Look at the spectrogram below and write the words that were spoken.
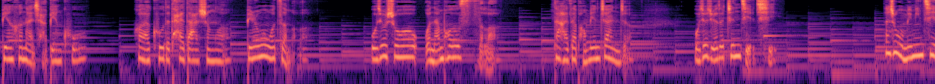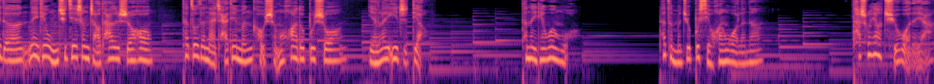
边喝奶茶边哭。后来哭得太大声了，别人问我怎么了，我就说我男朋友死了，他还在旁边站着，我就觉得真解气。”但是我明明记得那天我们去街上找他的时候，他坐在奶茶店门口，什么话都不说，眼泪一直掉。他那天问我，他怎么就不喜欢我了呢？他说要娶我的呀。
